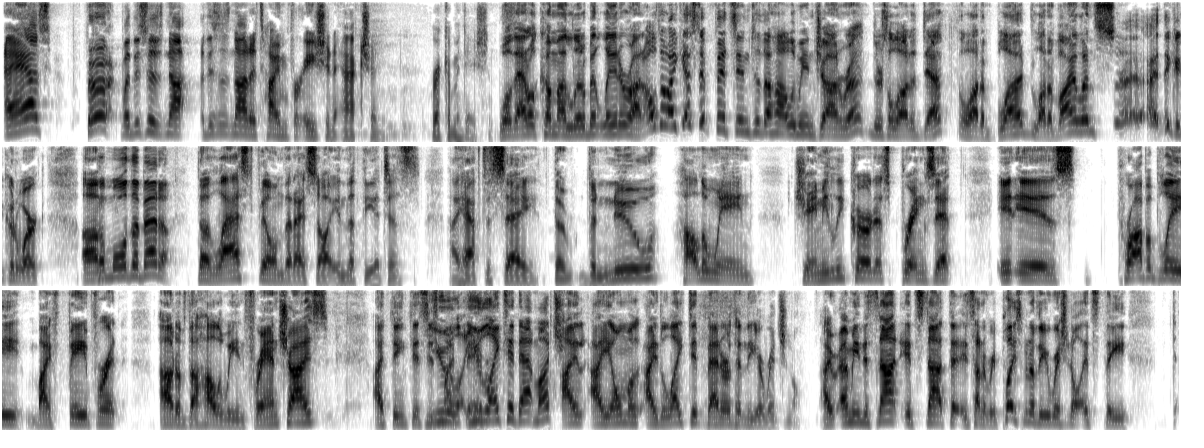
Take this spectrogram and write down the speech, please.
as fuck. But this is not this is not a time for Asian action recommendations. Well, that'll come a little bit later on. Although I guess it fits into the Halloween genre. There's a lot of death, a lot of blood, a lot of violence. Uh, I think it could work. Um, the more the better. the last film that I saw in the theaters, I have to say, the the new Halloween, Jamie Lee Curtis brings it. It is probably my favorite out of the Halloween franchise. I think this is my You you liked it that much? I, I almost I liked it better than the original. I, I mean, it's not it's not that it's not a replacement of the original. It's the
